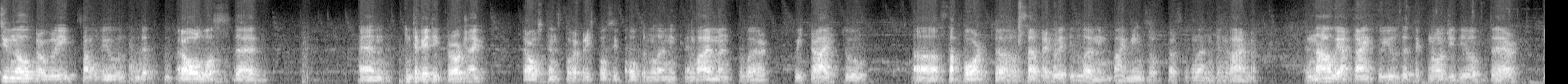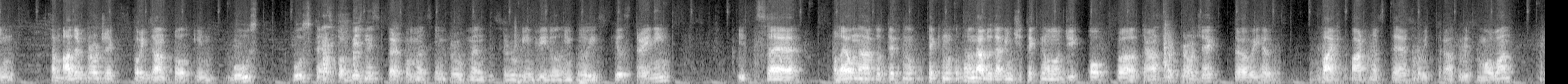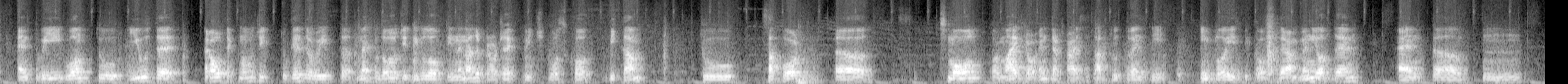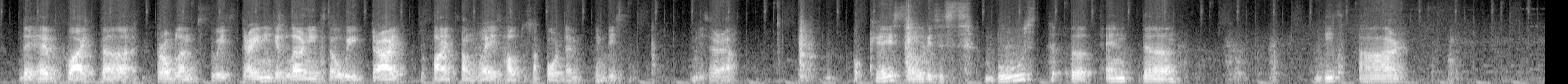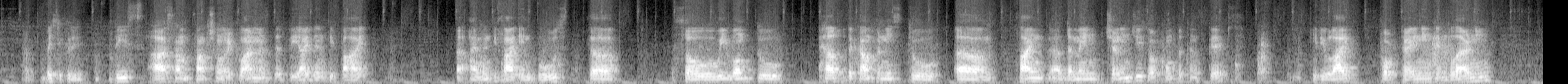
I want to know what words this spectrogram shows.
as you know, probably some of you, the role was the an integrated project. ROLE stands for Responsive Open Learning Environment, where we try to uh, support uh, self-regulated learning by means of personal learning environment. And now we are trying to use the technology developed there in some other projects, for example, in Boost. Boost stands for Business Performance Improvement through Individual Employee Skills Training. It's a Leonardo, techno, techno, Leonardo da Vinci technology of uh, transfer project. Uh, we have five partners there, so it's a relatively small one. And we want to use the ROLE technology together with the methodology developed in another project, which was called Become, to support uh, small or micro enterprises up to 20 employees because there are many of them and they have quite uh, problems with training and learning so we try to find some ways how to support them in this, in this area. Okay, so this is Boost uh, and uh, these are basically these are some functional requirements that we identify uh, identified in Boost. Uh, so we want to help the companies to um, find uh, the main challenges or competence gaps, if you like, for training and learning,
